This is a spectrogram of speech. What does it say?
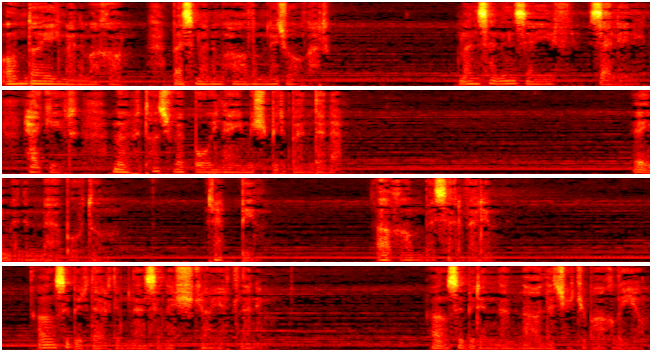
Onda ey mənim ağam, bəs mənim halım necə olar? Mən sənin zəif, zəlil, həqir, möhtac və boyun əymiş bir bəndənəm. Ey mənim məbudum, Rəbbim, ağam və sərvərim, hansı bir dərdimdən sənə şikayətlənim, hansı birindən nalə çəkib ağlayım,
